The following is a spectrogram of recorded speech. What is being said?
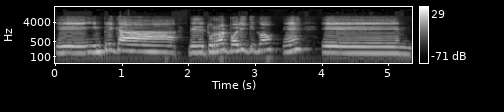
eh, implica desde tu rol político el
